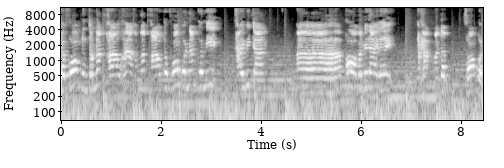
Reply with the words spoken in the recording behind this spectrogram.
จะฟ้องหนึ่งสำนักข่าวห้าสำนักข่าวจะฟ้องคนนั้นคนนี้ ใครวิจารณ์พ่อมันไม่ได้เลยนะครับ มันจะฟ้องหมด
